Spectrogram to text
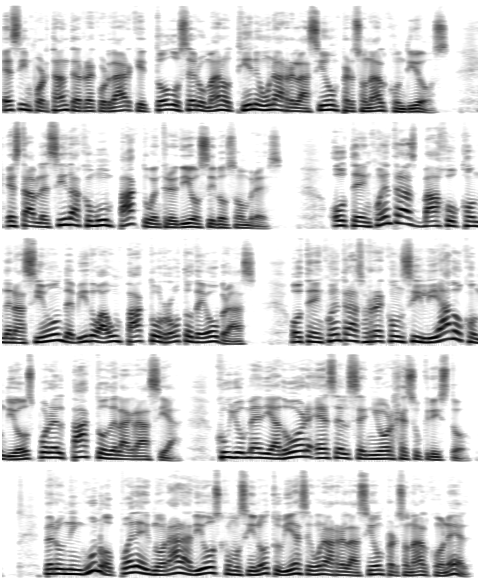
Es importante recordar que todo ser humano tiene una relación personal con Dios, establecida como un pacto entre Dios y los hombres. O te encuentras bajo condenación debido a un pacto roto de obras, o te encuentras reconciliado con Dios por el pacto de la gracia, cuyo mediador es el Señor Jesucristo. Pero ninguno puede ignorar a Dios como si no tuviese una relación personal con Él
